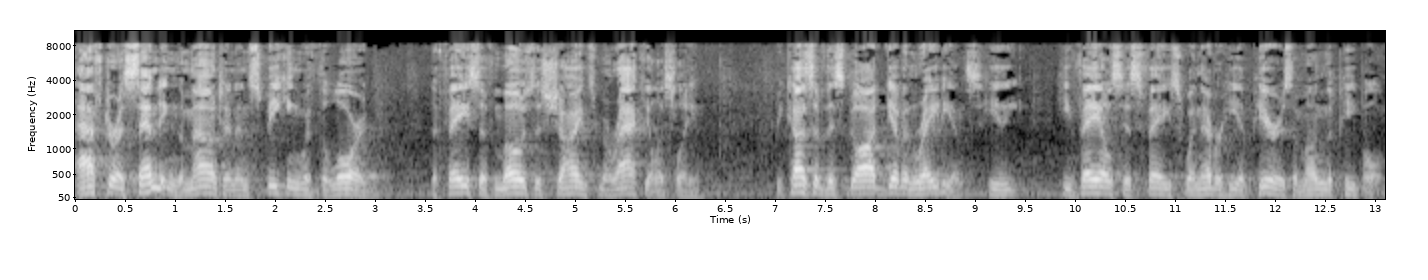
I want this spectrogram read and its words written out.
After ascending the mountain and speaking with the Lord, the face of Moses shines miraculously. Because of this God given radiance, he, he veils his face whenever he appears among the people.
